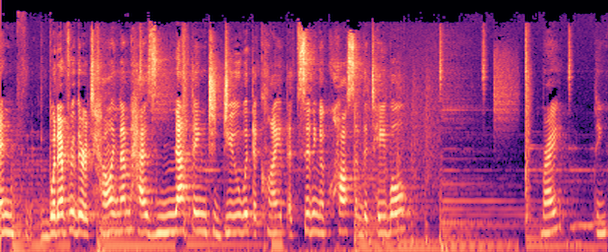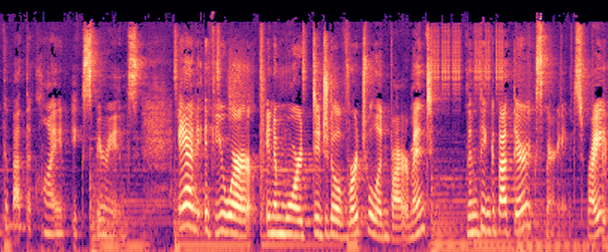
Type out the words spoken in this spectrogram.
and whatever they're telling them has nothing to do with the client that's sitting across of the table. Right? Think about the client experience. And if you are in a more digital virtual environment, then think about their experience, right?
